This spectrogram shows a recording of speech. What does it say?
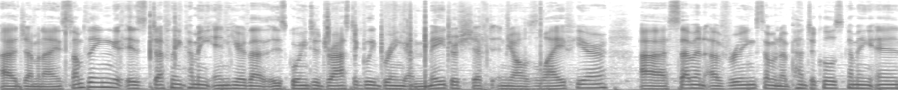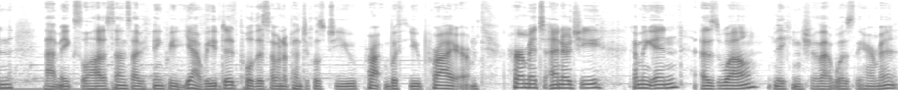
uh, Gemini. Something is definitely coming in here that is going to drastically bring a major shift in y'all's life here. Uh, seven of rings, seven of pentacles coming in. That makes a lot of sense. I think we, yeah, we did pull the seven of pentacles to you with you prior. Hermit energy coming in as well, making sure that was the hermit.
